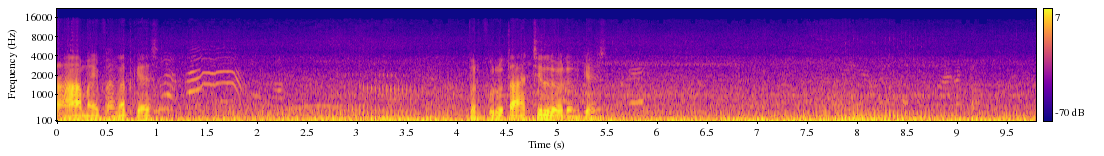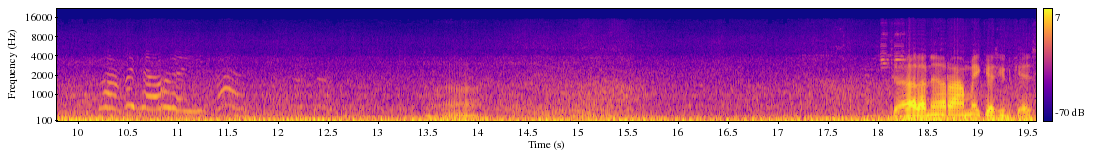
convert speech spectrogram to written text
Ramai banget guys. Berburu tajil loh dan guys jalannya ramai guys ini guys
